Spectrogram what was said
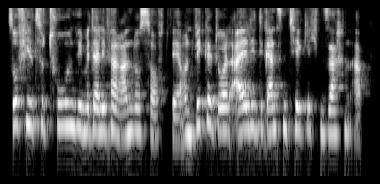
so viel zu tun wie mit der Lieferando-Software und wickelt dort all die, die ganzen täglichen Sachen ab.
